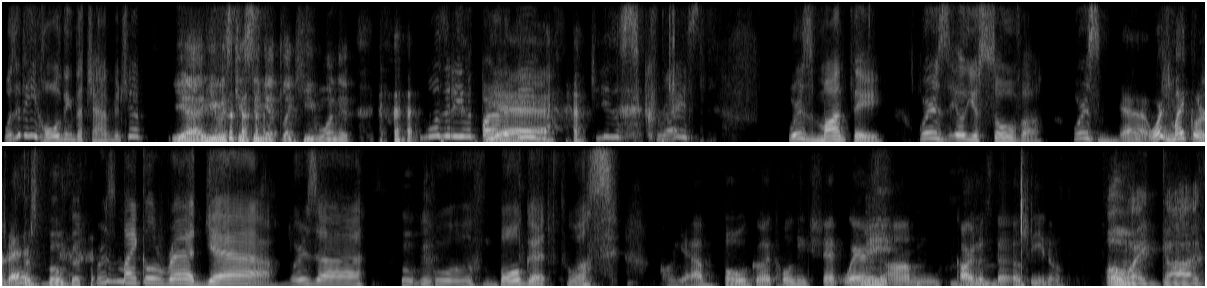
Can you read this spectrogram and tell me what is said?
Wasn't he holding the championship? Yeah, he was kissing it like he won it. Wasn't he even part of the yeah. team? Jesus Christ! Where's Monta? Where's Ilyasova? Where's Yeah. Where's Michael Redd? Where's Bogut? Where's Michael Redd? Yeah. Where's uh Bogut. who Bogut? Who else? Oh yeah, Bogut. Holy shit. Where's May- um Carlos Mm. Delfino? Oh my god.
